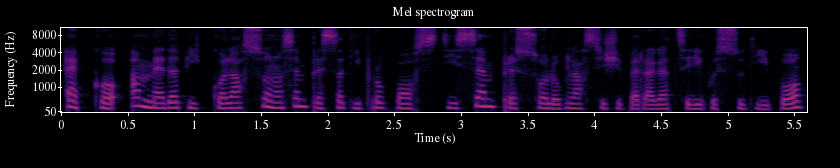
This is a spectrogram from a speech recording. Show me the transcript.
Ecco, a me da piccola sono sempre stati proposti sempre solo classici per ragazzi di questo tipo.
